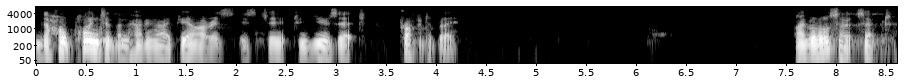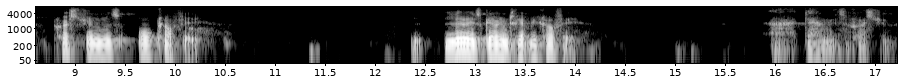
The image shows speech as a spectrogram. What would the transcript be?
the whole point of them having IPR is, is to, to use it profitably. I will also accept questions or coffee. Lou is going to get me coffee. Ah, damn, it's a question.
